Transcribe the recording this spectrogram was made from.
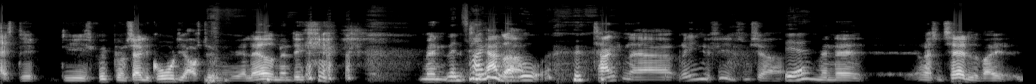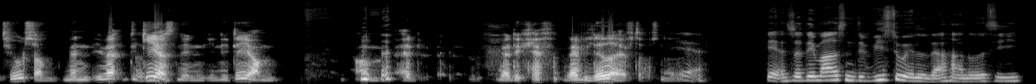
altså det, de er sgu ikke blevet særlig gode, de afstøbninger, vi har lavet, men det, men, men tanken de er, der, er god. tanken er rimelig fin, synes jeg, ja. men øh, resultatet var tvivlsomt, men det okay. giver sådan en, en idé om, om at, hvad, det kan, hvad vi leder efter og sådan noget. Ja. ja, så det er meget sådan det visuelle, der har noget at sige.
